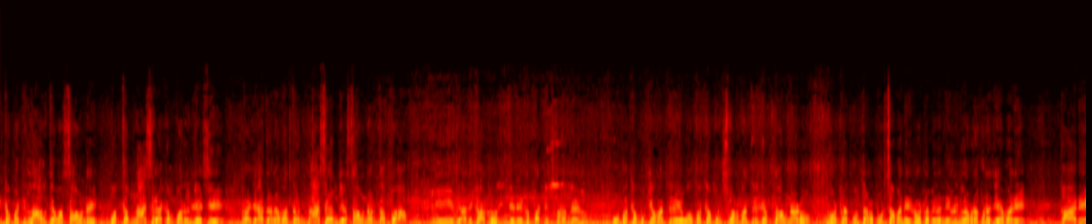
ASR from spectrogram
ఇక పట్టి లాగితే వస్తూ ఉన్నాయి మొత్తం నాసిరకం పనులు చేసి ప్రజాధనం అంతా నాశనం చేస్తూ ఉన్నారు తప్ప ఈ అధికారులు ఇంజనీర్లు పట్టించుకోవడం లేదు. ఓ పక్క ముఖ్యమంత్రి ఓ పక్క మున్సిపల్ మంత్రి చెప్తా ఉన్నాడు రోడ్ల గుంతలు పూడ్చమని రోడ్ల మీద నీళ్ళు నిలబడకుండా చేయమని. కానీ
